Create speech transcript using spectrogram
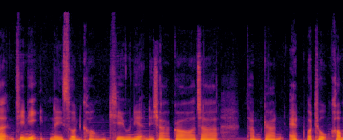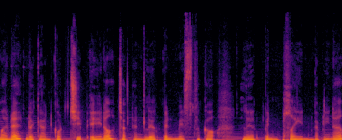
ละทีนี้ในส่วนของคิ้วเนี่ยนิชาก็จะทำการแอดวัตถุเข้ามานะ โดยการกดชิป A เนาะจากนั้นเลือกเป็น Mesh แล้วก็เลือกเป็น Plane แบบนี้นะ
